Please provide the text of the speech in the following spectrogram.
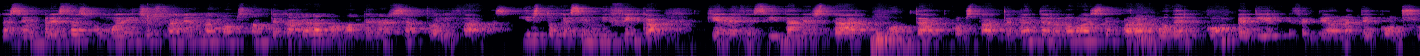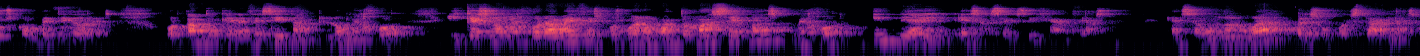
Las empresas, como he dicho, están en una constante carrera por mantenerse actualizadas. ¿Y esto qué significa? Que necesitan estar constantemente renovarse para poder competir efectivamente con sus competidores. Por tanto, que necesitan lo mejor. ¿Y qué es lo mejor a veces? Pues bueno, cuanto más sepas, mejor. Y de ahí esas exigencias. En segundo lugar, presupuestarias.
